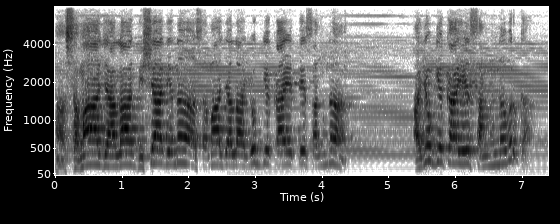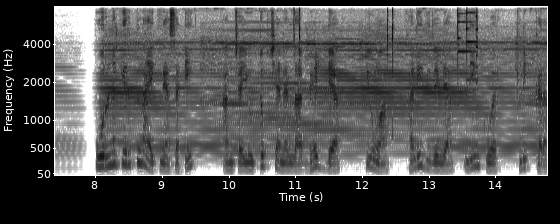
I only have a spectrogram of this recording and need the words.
हा समाजाला दिशा देणं समाजाला योग्य काय ते सांगणं. अयोग्य काय हे सांगणं बरं का? पूर्ण कीर्तन ऐकण्यासाठी आमच्या यूट्यूब चॅनलला भेट द्या किंवा खाली दिलेल्या लिंकवर क्लिक करा.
